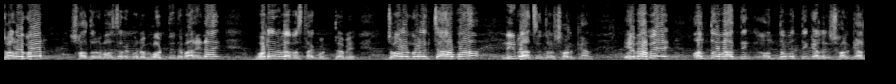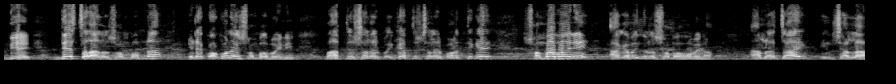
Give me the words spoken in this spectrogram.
জনগণ সতেরো বছরে কোনো ভোট দিতে পারে নাই, ভোটের ব্যবস্থা করতে হবে। জনগণের চাওয়া পাওয়া নির্বাচিত সরকার। এভাবে অন্তর্বর্তী, অন্তর্বর্তীকালীন সরকার দিয়ে দেশ চালানো সম্ভব না, এটা কখনোই সম্ভব হয়নি। বাহাত্তর সালের, একাত্তর সালের পর থেকে সম্ভব হয়নি, আগামী দিনে সম্ভব হবে না। আমরা চাই, ইনশাল্লাহ,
